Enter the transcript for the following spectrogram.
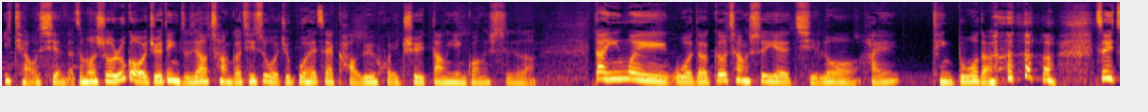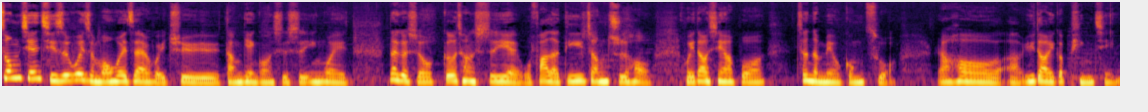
一条线的。怎么说？如果我决定只是要唱歌，其实我就不会再考虑回去当验光师了。但因为我的歌唱事业起落还挺多的，所以中间其实为什么会再回去当验光师，是因为那个时候歌唱事业我发了第一张之后，回到新加坡真的没有工作。然后呃遇到一个瓶颈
